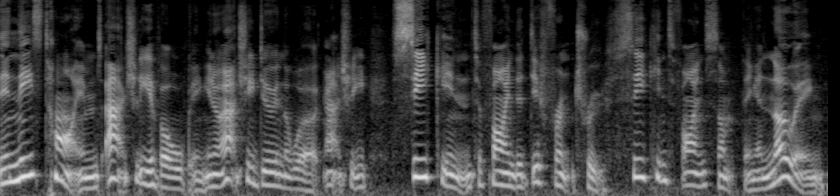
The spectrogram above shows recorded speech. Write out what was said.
In these times, actually evolving, you know, actually doing the work, actually seeking to find a different truth, seeking to find something, and knowing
